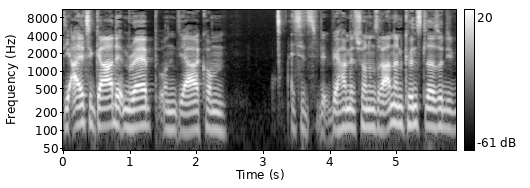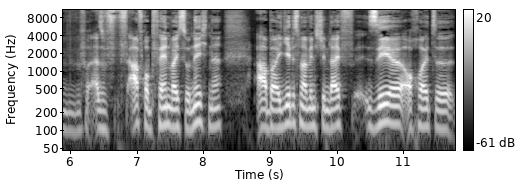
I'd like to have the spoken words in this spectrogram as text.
die alte Garde im Rap und ja, komm, ist jetzt, wir haben jetzt schon unsere anderen Künstler, so die, also Afrop-Fan war ich so nicht, ne? Aber jedes Mal, wenn ich den live sehe, auch heute,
